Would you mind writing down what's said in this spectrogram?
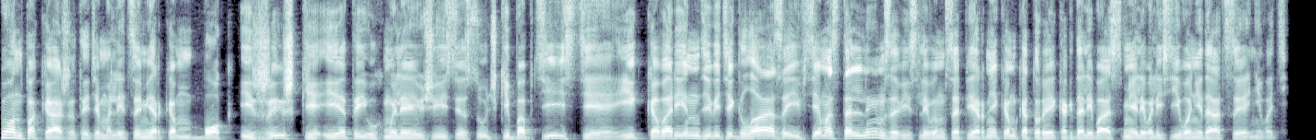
Он покажет этим лицемеркам Бог и Жишке, и этой ухмыляющейся сучке Баптисте, и Каварин Девятиглаза, и всем остальным завистливым соперникам, которые когда-либо осмеливались его недооценивать.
